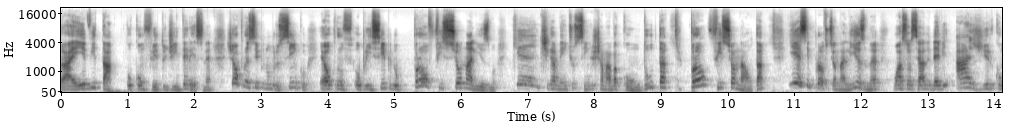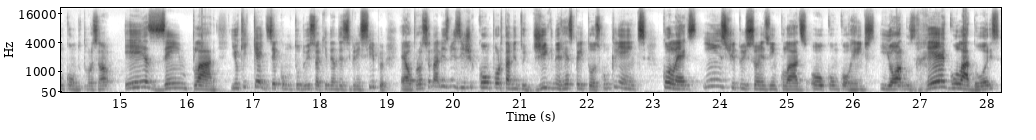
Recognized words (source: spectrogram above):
para evitar o conflito de interesse, né? Já o princípio número 5 é o, o princípio do profissionalismo, que antigamente o 5 chamava conduta profissional, tá? E esse profissionalismo, né, o associado deve agir com conduta profissional exemplar. E o que quer dizer com tudo isso aqui dentro desse princípio? É o profissionalismo exige comportamento digno e respeitoso com clientes, colegas, instituições vinculadas ou concorrentes e órgãos reguladores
